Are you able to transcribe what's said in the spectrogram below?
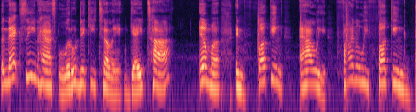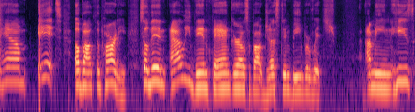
The next scene has Little Dicky telling GaTa, Emma, and fucking Allie finally fucking damn it about the party. So then Allie then fangirls about Justin Bieber, which I mean, he's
